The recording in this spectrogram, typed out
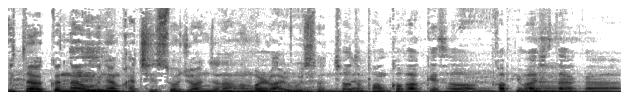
이따 끝나고 그냥 같이 소주 한 잔 하는 걸로 알고 있었는데. 저도 벙커 밖에서 음. 커피 마시다가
